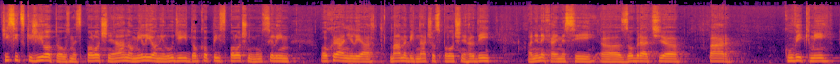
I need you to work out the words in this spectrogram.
Tisícky životov sme spoločne, áno, milióny ľudí dokopy spoločným úsilím ochránili a máme byť na čo spoločne hrdí a nenechajme si uh, zobrať uh, pár kuvikmi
